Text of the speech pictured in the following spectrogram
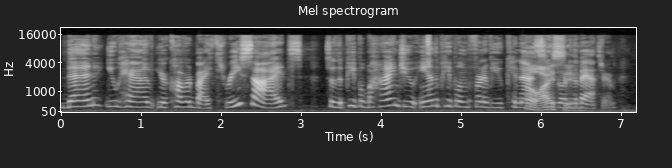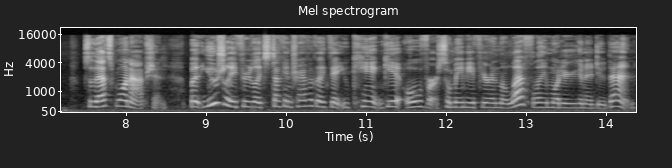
Then you have you're covered by three sides so the people behind you and the people in front of you cannot Oh, I go to see. the bathroom. So that's one option. But usually if you're like stuck in traffic like that, you can't get over. So maybe if you're in the left lane, what are you going to do then?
